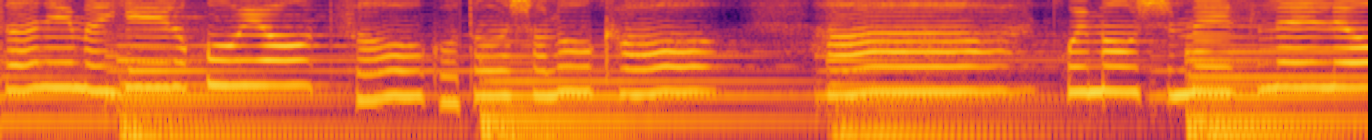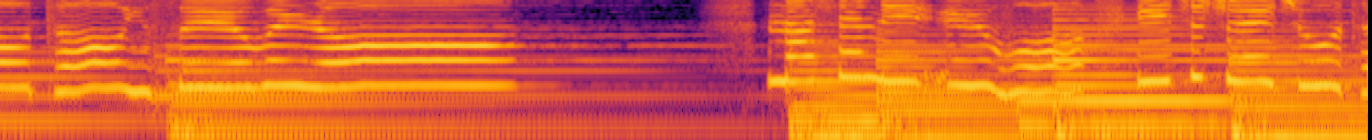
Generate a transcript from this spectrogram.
等你们一路忽悠，走过多少路口？啊。回眸时，每丝泪流都因岁月温柔。那些你与我一直追逐的，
